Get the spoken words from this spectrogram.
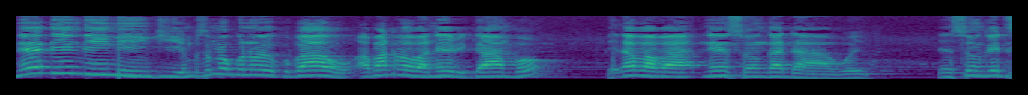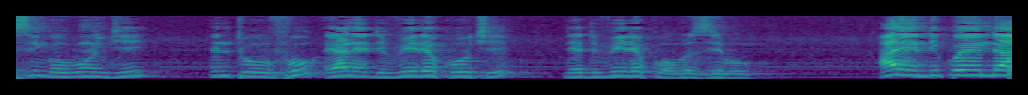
N'edindi ningi omusomo guno we gubaawo abantu baba n'ebigambo era baba n'ensonga daabwe. Ensonga edisinga obungi ntuufu era nediviire ku ki? Nediviire ku obuzibu. Aye ndikwenda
